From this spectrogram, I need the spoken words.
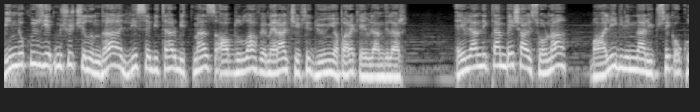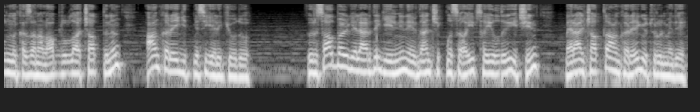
1973 yılında lise biter bitmez Abdullah ve Meral çifti düğün yaparak evlendiler. Evlendikten 5 ay sonra Mali Bilimler Yüksek Okulu'nu kazanan Abdullah Çatlı'nın Ankara'ya gitmesi gerekiyordu. Kırsal bölgelerde gelinin evden çıkması ayıp sayıldığı için Meral Çatlı Ankara'ya götürülmedi.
